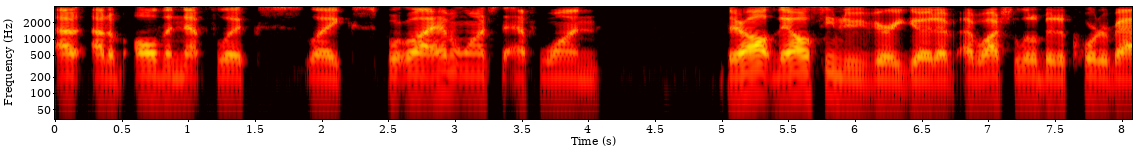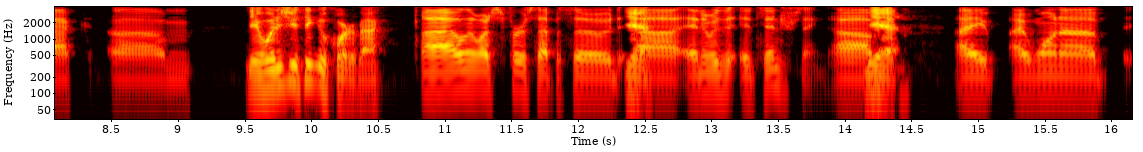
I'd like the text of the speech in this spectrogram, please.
out, out of all the Netflix like sport, well, I haven't watched the F1. They're all they all seem to be very good. I've, I've watched a little bit of quarterback. Um, Yeah, what did you think of quarterback? I only watched the first episode, Yeah. uh, and it was it's interesting. Um, yeah, I I want to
